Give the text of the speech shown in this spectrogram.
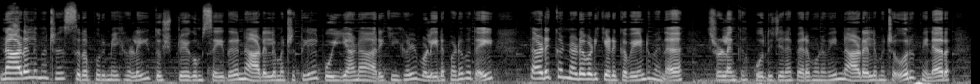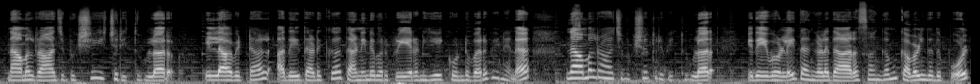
நாடாளுமன்ற சிறப்புரிமைகளை துஷ்பிரயோகம் செய்து நாடாளுமன்றத்தில் பொய்யான அறிக்கைகள் வெளியிடப்படுவதை தடுக்க நடவடிக்கை எடுக்க வேண்டும் என ஸ்ரீலங்கா பொதுஜன பெரமுனவின் நாடாளுமன்ற உறுப்பினர் நாமல் ராஜபக்சே எச்சரித்துள்ளார். இல்லாவிட்டால் அதை தடுக்க தனிநபர் பிரேரணையை கொண்டு வருவேன் என நாமல் ராஜபக்ஷ தெரிவித்துள்ளார். இதேவேளை தங்களது அரசாங்கம் கவிழ்ந்தது போல்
